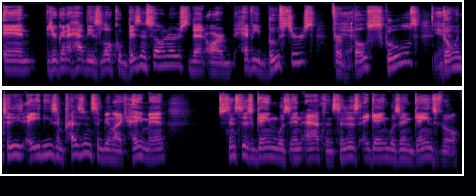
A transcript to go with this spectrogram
and you're going to have these local business owners that are heavy boosters for Yeah. both schools Yeah. going to these ADs and presidents and being like, hey, man, since this game was in Athens, since this game was in Gainesville,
